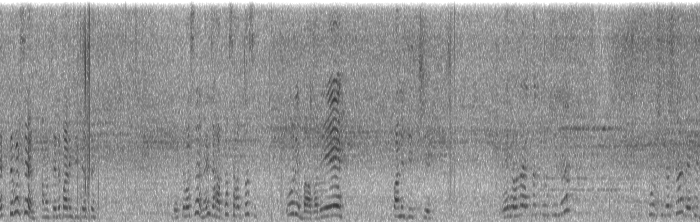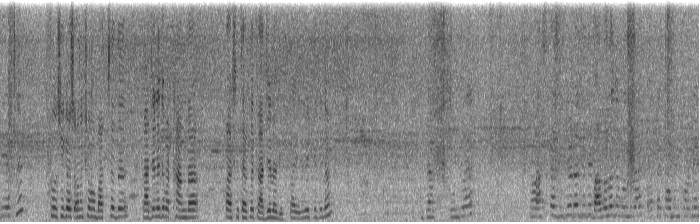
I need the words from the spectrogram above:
দেখতে পাচ্ছেন আমার ছেলে পানি দিতেছে। দেখতে পাচ্ছেন এই যে হাঁটতেছে হাঁটতেছে। ওরে বাবা রে পানি দিচ্ছে। এই হলো একটা তুলসী গাছ। তুলসী গাছটা রেখে দিয়েছি। তুলসী গাছ অনেক সময় বাচ্চাদের কাজে লাগে বা ঠান্ডা পাশে থাকলে কাজে লাগে, তাই রেখে দিলাম। যাক বন্ধুরা, তো আজকের ভিডিওটা যদি ভালো লাগে বন্ধুরা, একটা কমেন্ট করবেন,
